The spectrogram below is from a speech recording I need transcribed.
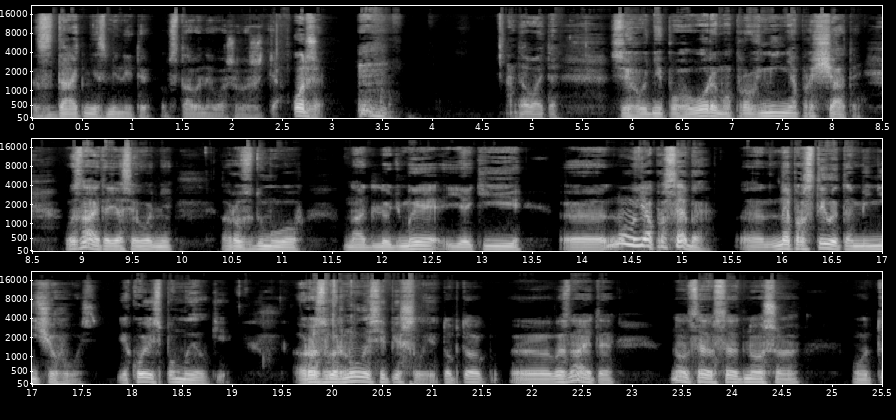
здатні змінити обставини вашого життя. Отже, давайте сьогодні поговоримо про вміння прощати. Ви знаєте, я сьогодні роздумував над людьми, які, е, ну, я про себе, е, не простили там мені чогось, якоїсь помилки, розвернулися і пішли. Тобто, е, ви знаєте, ну, це все одно, що от,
